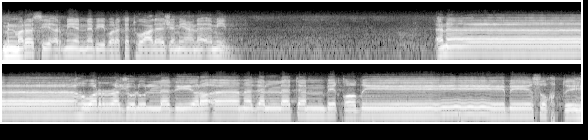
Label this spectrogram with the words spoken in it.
من مراسي أرميا النبي بركته على جميعنا أمين. أنا هو الرجل الذي رأى مذلة بقضيب سخطه.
